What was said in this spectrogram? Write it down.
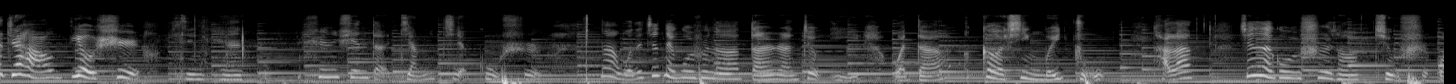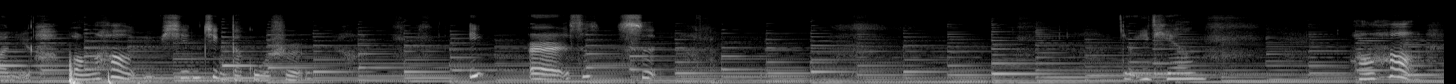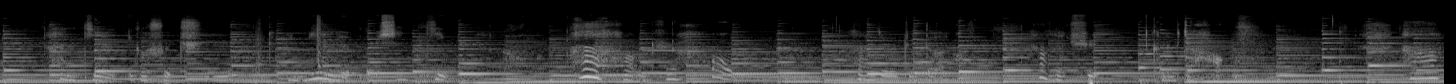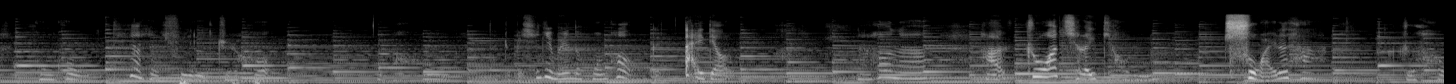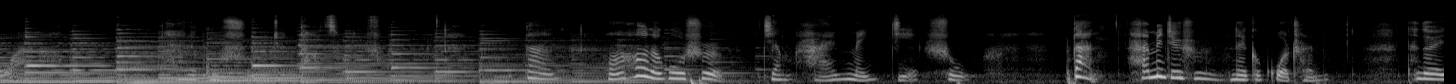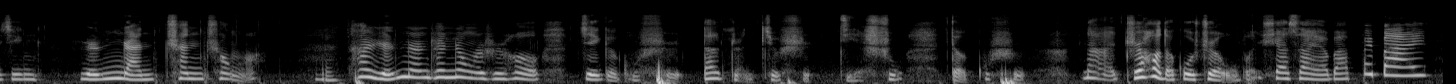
大家好，又是今天轩轩的讲解故事。那我的讲解故事呢，当然就以我的个性为主。好了，今天的故事呢，就是关于皇后与仙境的故事。一、二、三、四。有一天，皇后见一个水池，里面有一个仙境。看好之后，他就觉得跳下去可能比较好。他皇后跳下去了之后，然后他就被仙境里面的皇后给带掉了。然后呢，他抓起了一条鱼。甩了他之后啊，故事就到此为止。但皇后的故事将还没结束，但还没结束那个过程，他都已经仍然称重了。他仍然称重的时候，这个故事当然就是结束的故事。那之后的故事，我们下次再聊吧，拜拜。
